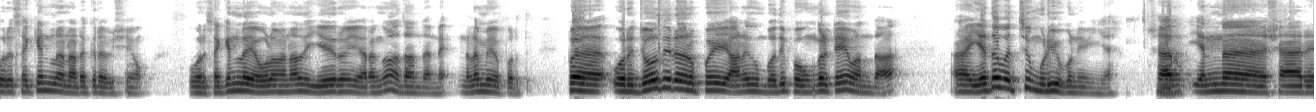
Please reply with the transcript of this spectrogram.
ஒரு செகண்டில் நடக்கிற விஷயம். ஒரு செகண்டில் எவ்வளோ வேணாலும் ஏறும் இறங்கும் அது அந்த நெ- நிலைமையை பொறுத்து. இப்போ ஒரு ஜோதிடரை போய் அணுகும்போது இப்போ உங்கள்கிட்டே வந்தால் எதை வச்சு முடிவு பண்ணுவீங்க? ஷேர் என்ன ஷேரு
